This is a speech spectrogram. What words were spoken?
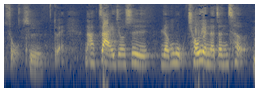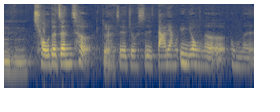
做。是，对。那再就是人物球员的侦测，嗯哼，球的侦测，那这就是大量运用了我们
